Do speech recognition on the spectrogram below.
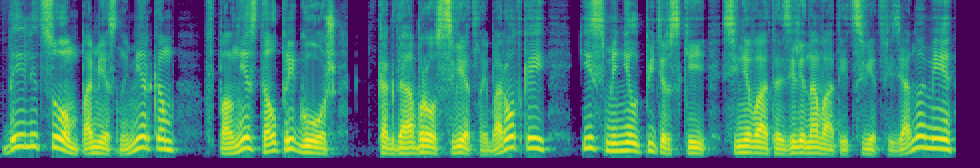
да и лицом по местным меркам вполне стал пригож, когда оброс светлой бородкой и сменил питерский синевато-зеленоватый цвет физиономии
